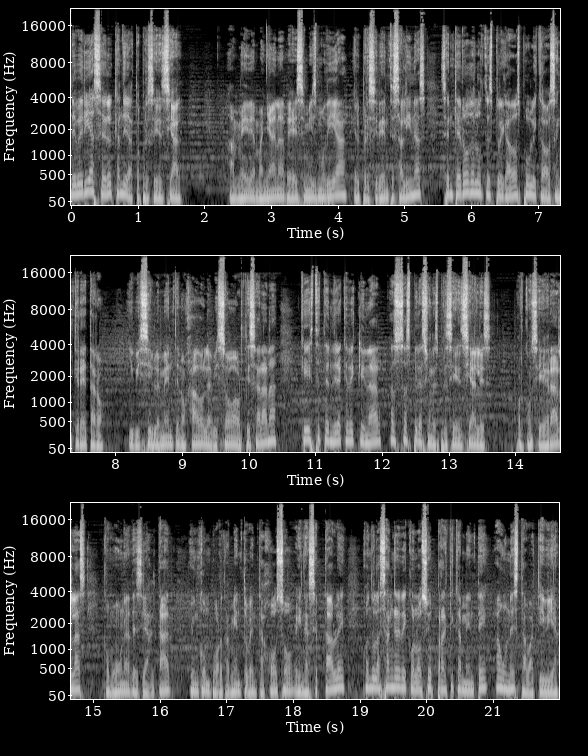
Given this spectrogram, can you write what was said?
debería ser el candidato presidencial. A media mañana de ese mismo día, el presidente Salinas se enteró de los desplegados publicados en Querétaro y visiblemente enojado le avisó a Ortiz Arana que éste tendría que declinar a sus aspiraciones presidenciales, por considerarlas como una deslealtad y un comportamiento ventajoso e inaceptable cuando la sangre de Colosio prácticamente aún estaba tibia.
